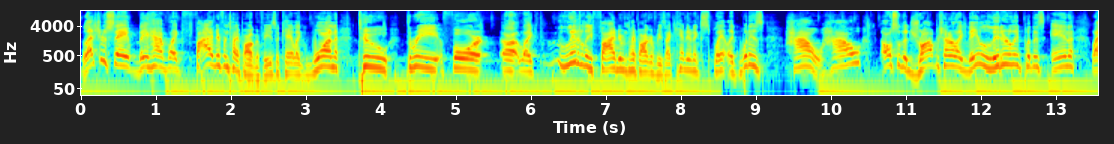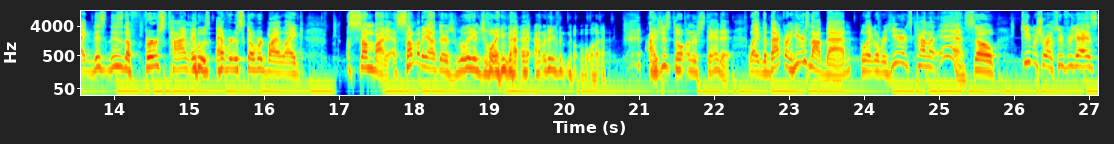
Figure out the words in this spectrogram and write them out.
let's just say they have like five different typographies. Okay, like one, two, three, four, uh, like literally five different typographies. I can't even explain. Like, what is how how? Also, the drop shadow. Like, they literally put this in. Like this. This is the first time it was ever discovered by like somebody somebody out there is really enjoying that. I don't even know why. I just don't understand it. Like the background here is not bad but like over here it's kind of eh. So keep it short and sweet for you guys.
